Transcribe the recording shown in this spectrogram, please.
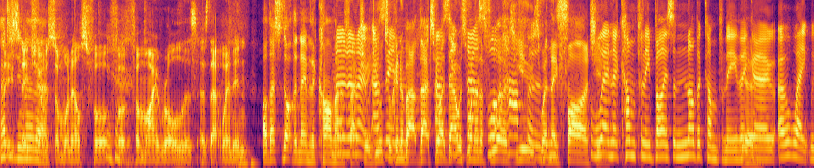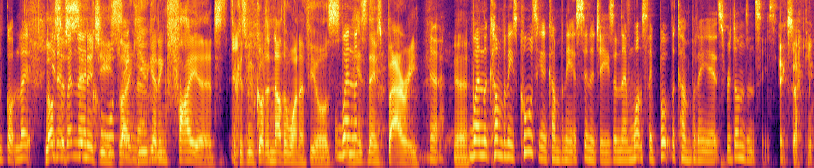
How they, did you they know chose that? someone else for, for, for my role as, as that went in. Oh, that's not the name of the car No, no, no, manufacturer. You're as talking in- about that's why as that in was one of that's the what words used when they happens fired you. When a company buys another company, they Yeah. go, "Oh wait, we've got lo-, Lots you know, of when they're synergies, like courting you them- getting fired because we've got another one of yours. When and the- his name's Barry. Yeah. Yeah. When the company's courting a company, it's synergies, and then once they book the company, it's redundancies. Exactly.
